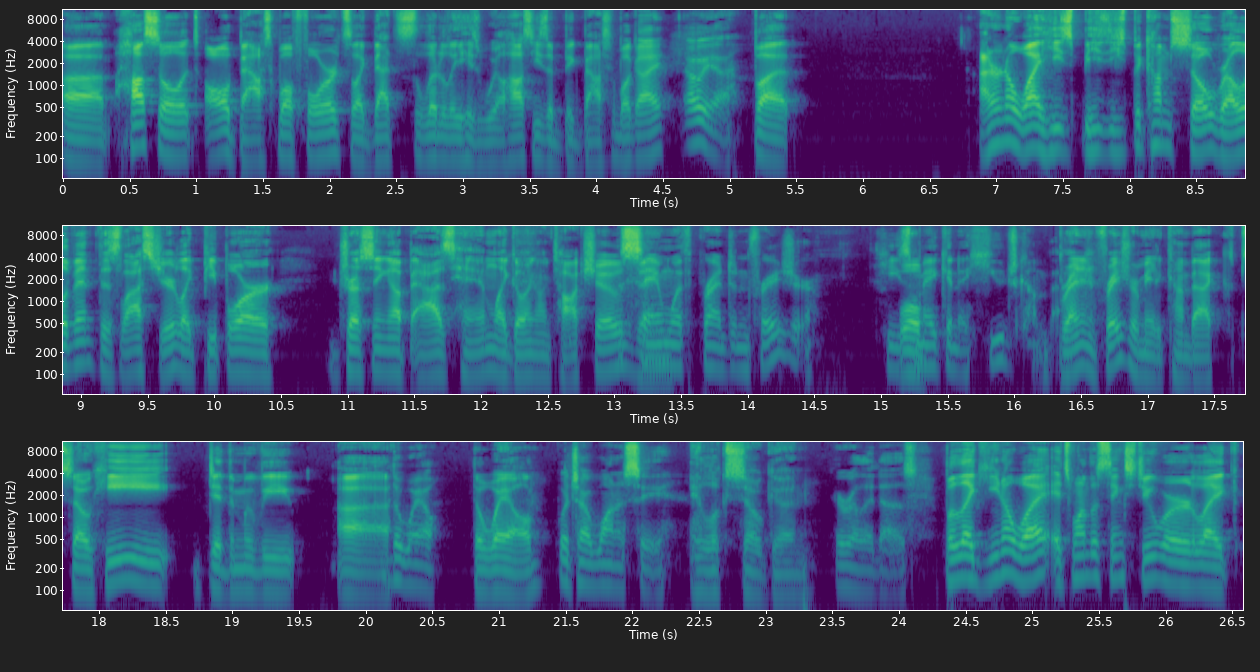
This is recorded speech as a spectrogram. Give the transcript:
Uh, Hustle, it's all basketball forward, so Like that's literally his wheelhouse. He's a big basketball guy, oh yeah. but I don't know why he's he's, he's become so relevant this last year. Like people are dressing up as him, like going on talk shows. Same and with Brendan Fraser. He's Well, making a huge comeback. Brendan Fraser made a comeback. So he did the movie uh, the Whale, The Whale. which I want to see. It looks so good. It really does. But like, you know what? It's one of those things too where like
